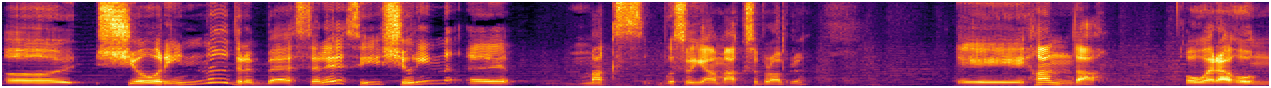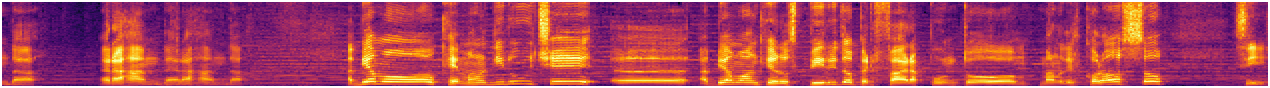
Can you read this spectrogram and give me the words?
uh, Shorin, dovrebbe essere, sì, Shorin, e Max, questo si chiama Max proprio, e Handa. O era Honda? Era Handa, era Handa. Abbiamo, ok, mano di luce, eh, abbiamo anche lo spirito per fare appunto mano del colosso. Sì,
